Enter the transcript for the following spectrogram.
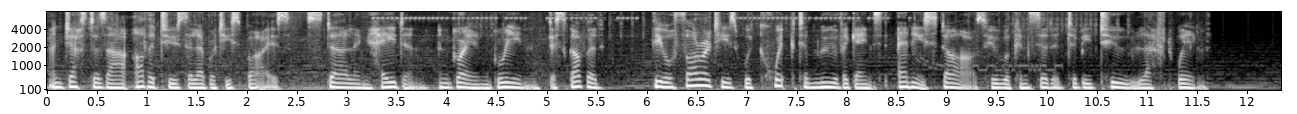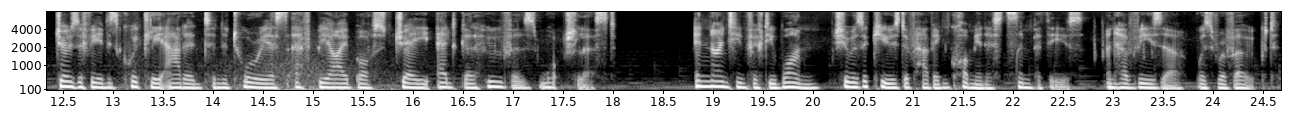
And just as our other two celebrity spies, Sterling Hayden and Graham Greene, discovered, the authorities were quick to move against any stars who were considered to be too left wing. Josephine is quickly added to notorious FBI boss J. Edgar Hoover's watch list. In 1951, she was accused of having communist sympathies, and her visa was revoked.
